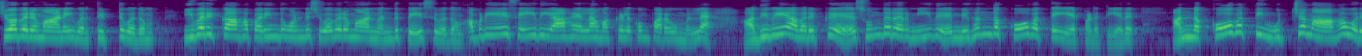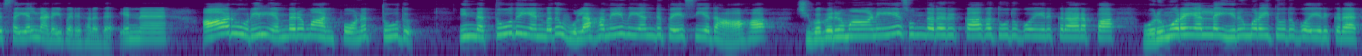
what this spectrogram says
சிவபெருமானை இவர் திட்டுவதும் இவருக்காக பரிந்து கொண்டு சிவபெருமான் வந்து பேசுவதும் அப்படியே செய்தியாக எல்லா மக்களுக்கும் பரவும் இல்லை. அதுவே அவருக்கு சுந்தரர் மீது மிகுந்த கோபத்தை ஏற்படுத்தியது. அந்த கோபத்தின் உச்சமாக ஒரு செயல் நடைபெறுகிறது. என்ன? ஆரூரில் எம்பெருமான் போன தூது. இந்த தூது என்பது உலகமே வியந்து பேசியது. ஆஹா! சிவபெருமானே சுந்தரருக்காக தூது போயிருக்கிறாரப்பா ஒரு முறை அல்ல இருமுறை தூது போயிருக்கிறார்.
